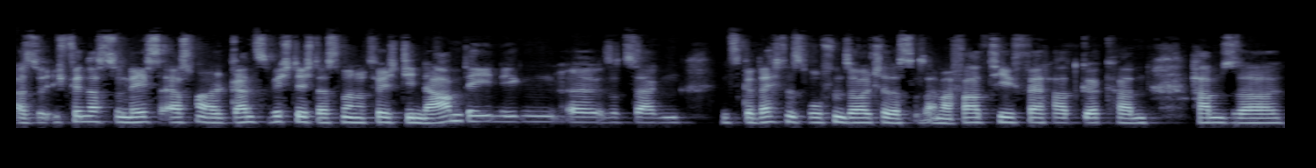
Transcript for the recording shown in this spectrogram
Also ich finde das zunächst erstmal ganz wichtig, dass man natürlich die Namen derjenigen äh, sozusagen ins Gedächtnis rufen sollte. Das ist einmal Fatih, Ferhat Gökhan, Hamza,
